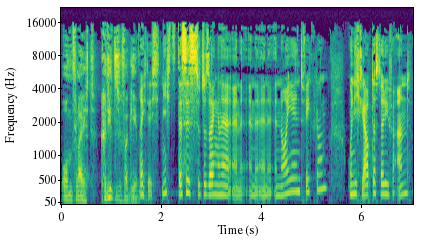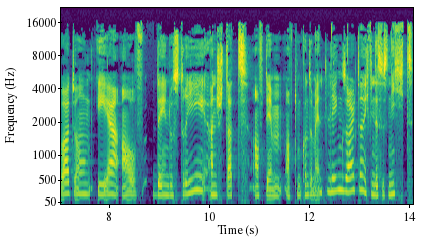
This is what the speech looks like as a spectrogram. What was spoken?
um vielleicht Kredite zu vergeben. Richtig, nicht? Das ist sozusagen eine, eine, eine, eine neue Entwicklung und ich glaube, dass da die Verantwortung eher auf der Industrie anstatt auf dem, auf dem Konsumenten liegen sollte. Ich finde, das ist nicht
